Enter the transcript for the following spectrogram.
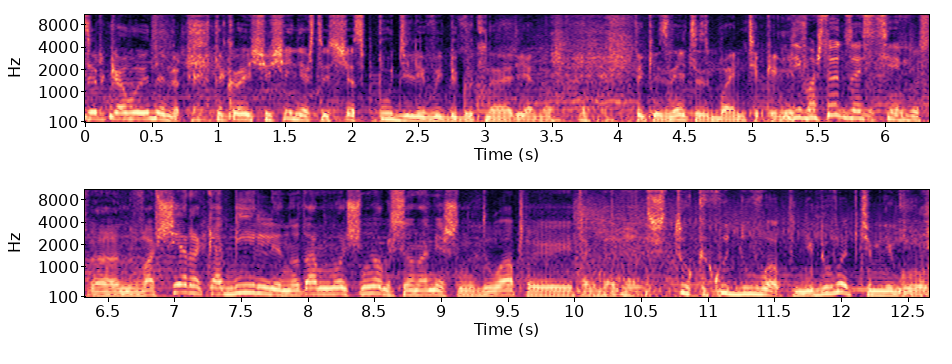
цирковой номер. Такое ощущение, что сейчас пудели выбегут на арену. Такие, знаете, с бантиками. Дима, что это за стиль? Э, ну, Вообще рокобили, но там очень много всего намешано, дуап и так далее. Что, какой дувап? Не дувапьте мне голову.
